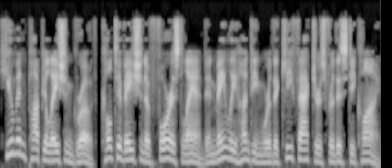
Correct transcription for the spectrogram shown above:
Human population growth, cultivation of forest land and mainly hunting were the key factors for this decline.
